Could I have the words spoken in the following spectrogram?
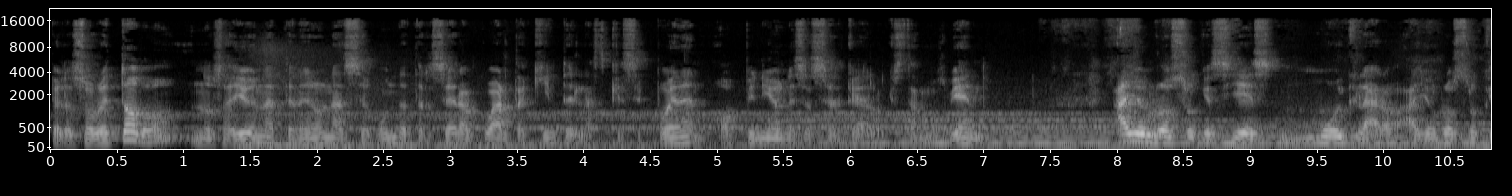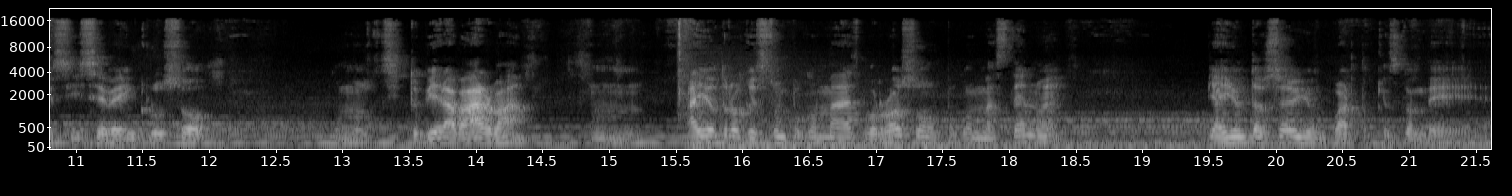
Pero sobre todo nos ayuden a tener una segunda, tercera, cuarta, quinta, en las que se puedan opiniones acerca de lo que estamos viendo. Hay un rostro que sí es muy claro, hay un rostro que sí se ve incluso como si tuviera barba. Mm, hay otro que está un poco más borroso, un poco más tenue. Y hay un tercero y un cuarto, que es donde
